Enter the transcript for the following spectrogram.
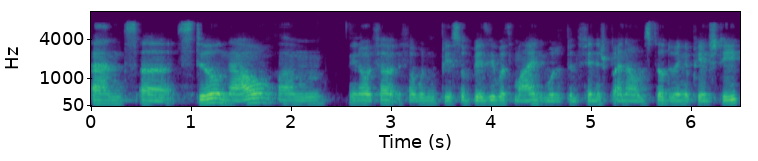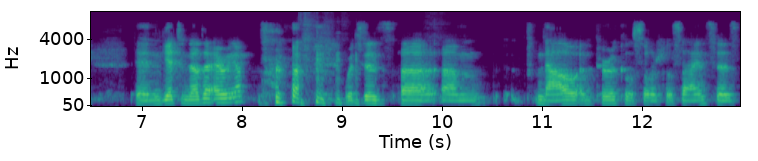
And uh, still now, um, you know, if I, if I wouldn't be so busy with mine, it would have been finished by now. I'm still doing a PhD in yet another area, which is uh, um, now empirical social sciences.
